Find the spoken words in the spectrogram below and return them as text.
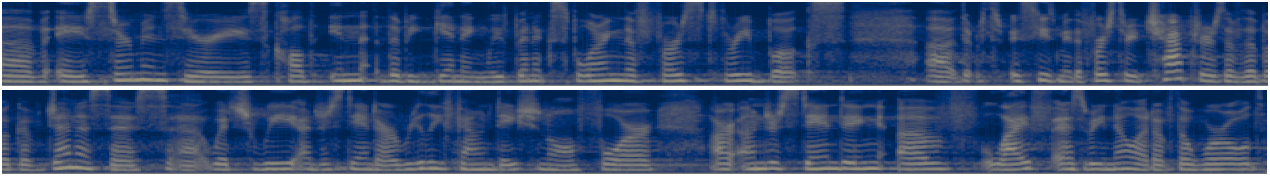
of a sermon series called In the Beginning. We've been exploring the first three books uh, the, excuse me, the first three chapters of the book of Genesis, uh, which we understand are really foundational for our understanding of life as we know it, of the world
